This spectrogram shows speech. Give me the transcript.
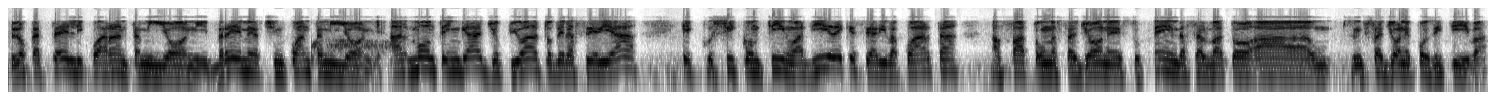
Locatelli 40 milioni, Bremer 50 milioni, al monte ingaggio più alto della Serie A e si continua a dire che se arriva quarta ha fatto una stagione stupenda, ha salvato a una stagione positiva.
